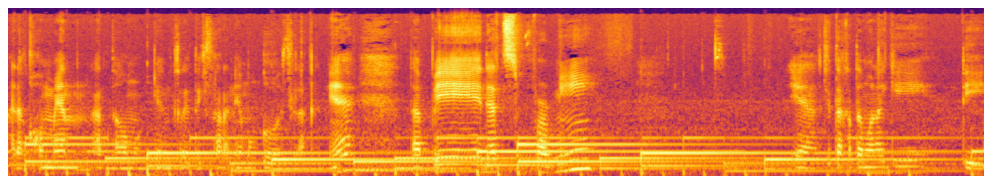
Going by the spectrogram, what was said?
ada komen atau mungkin kritik sarannya monggo silakan ya. Tapi that's for me. Ya kita ketemu lagi di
